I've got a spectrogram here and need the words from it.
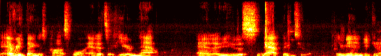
Everything is possible, and it's here now, and uh, you can just snap into it. I mean, you can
